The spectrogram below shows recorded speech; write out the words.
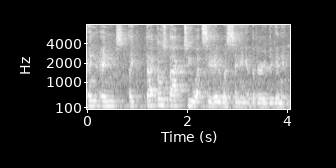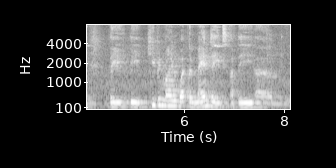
and, and like, that goes back to what Cyril was saying at the very beginning. The, the, keep in mind what the mandate of the, um,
